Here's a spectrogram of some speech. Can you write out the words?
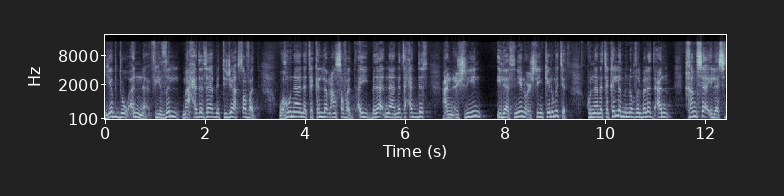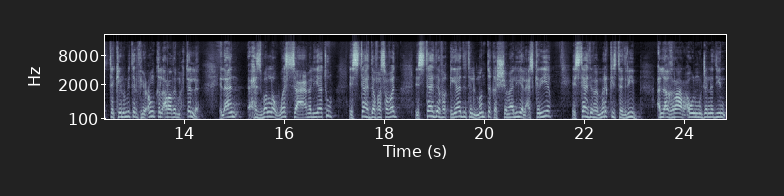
يبدو أن في ظل ما حدث باتجاه صفد. وهنا نتكلم عن صفد أي بدأنا نتحدث عن 20 إلى 22 كيلومتر. كنا نتكلم من نبض البلد عن 5 إلى 6 كيلومتر في عمق الأراضي المحتلة. الآن حزب الله وسع عملياته استهدف صفد استهدف قيادة المنطقة الشمالية العسكرية استهدف مركز تدريب الأغرار أو المجندين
